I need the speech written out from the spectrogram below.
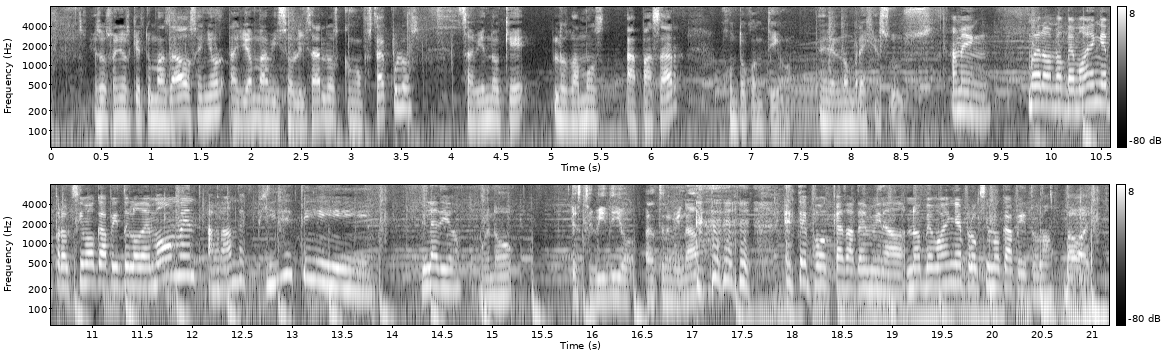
Esos sueños que tú me has dado, Señor, ayúdame a visualizarlos con obstáculos, sabiendo que los vamos a pasar junto contigo. En el nombre de Jesús. Amén. Bueno, nos vemos en el próximo capítulo de Moment. Abraham, despídete. Dile adiós. Bueno, este vídeo ha terminado. este podcast ha terminado. Nos vemos en el próximo capítulo. Bye bye.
